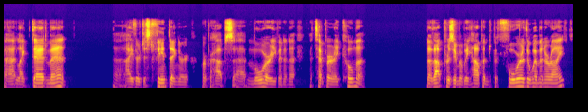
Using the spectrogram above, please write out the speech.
uh, like dead men, uh, either just fainting or, or perhaps uh, more, even in a, a temporary coma. Now, that presumably happened before the women arrived.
